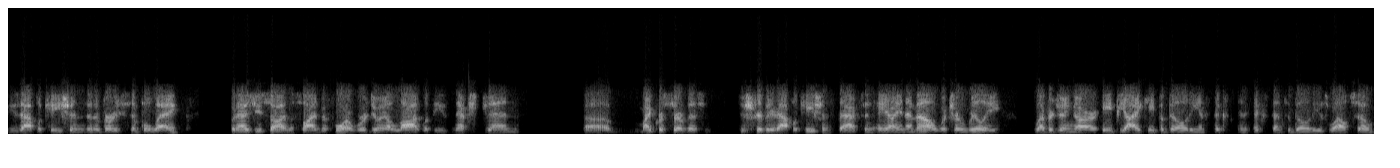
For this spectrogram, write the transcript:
these applications in a very simple way. But as you saw in the slide before, we're doing a lot with these next gen uh, microservice distributed application stacks and AI and ML, which are really leveraging our API capability and, extensibility as well. So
